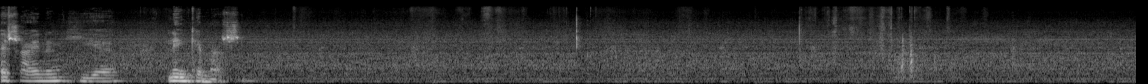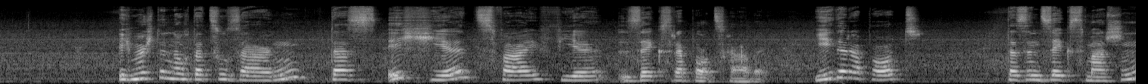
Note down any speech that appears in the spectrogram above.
erscheinen hier linke Maschen. Ich möchte noch dazu sagen, dass ich hier zwei, vier, sechs Rapports habe. Jeder Rapport, das sind sechs Maschen.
